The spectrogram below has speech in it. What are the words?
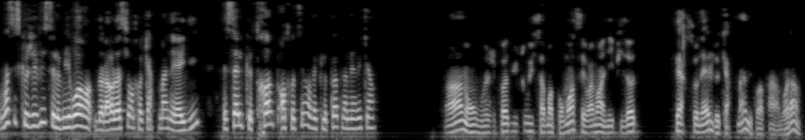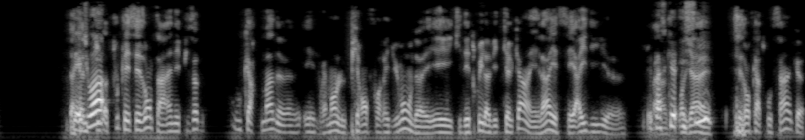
moi, c'est ce que j'ai vu, c'est le miroir de la relation entre Cartman et Heidi, et celle que Trump entretient avec le peuple américain. ah non moi j'ai pas du tout eu ça moi pour moi c'est vraiment un épisode personnel de Cartman quoi enfin voilà même tu vois- tout- toutes les saisons t'as un épisode où Cartman euh, est vraiment le pire enfoiré du monde euh, et qui détruit la vie de quelqu'un et là c'est Heidi euh, Et Bah, parce que ici, euh, saison 4 ou 5 euh,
